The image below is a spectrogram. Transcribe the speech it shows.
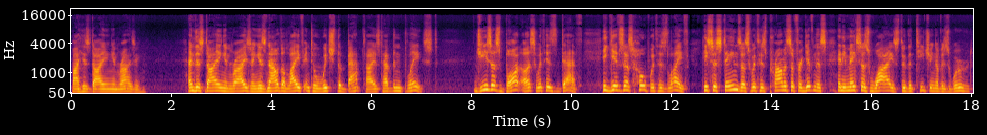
by his dying and rising. And this dying and rising is now the life into which the baptized have been placed. Jesus bought us with his death. He gives us hope with his life. He sustains us with his promise of forgiveness, and he makes us wise through the teaching of his word.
